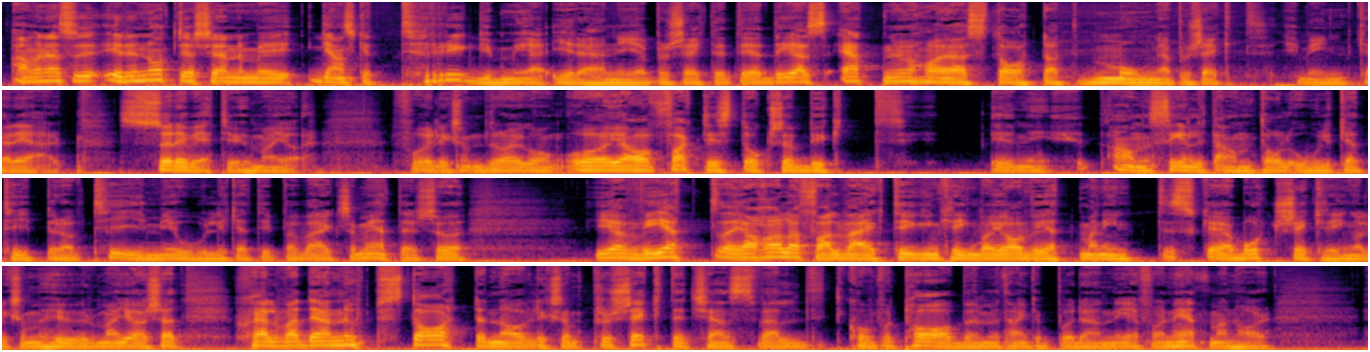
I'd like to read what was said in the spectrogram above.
Ja, men alltså, är det något jag känner mig ganska trygg med i det här nya projektet, det är dels ett, nu har jag startat många projekt i min karriär. Så det vet jag hur man gör. Får liksom dra igång. Och jag har faktiskt också byggt ett ansenligt antal olika typer av team i olika typer av verksamheter. Så jag vet, jag har i alla fall verktygen kring vad jag vet man inte ska göra bort sig kring och liksom hur man gör. Så att själva den uppstarten av liksom projektet känns väldigt komfortabel med tanke på den erfarenhet man har.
